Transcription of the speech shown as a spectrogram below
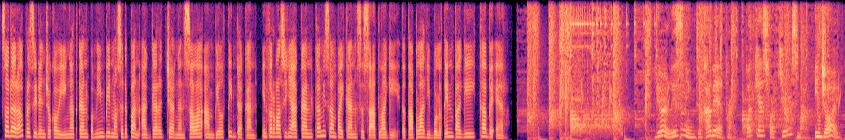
Saudara Presiden Jokowi ingatkan pemimpin masa depan agar jangan salah ambil tindakan. Informasinya akan kami sampaikan sesaat lagi. Tetaplah di Buletin Pagi KBR. You're listening to KBR Pride, podcast for curious mind. Enjoy!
